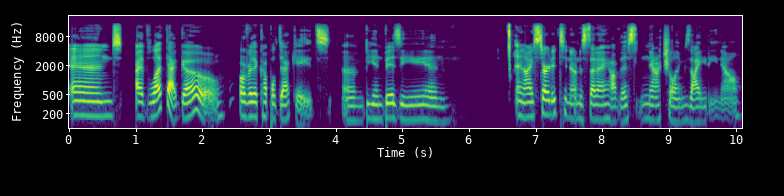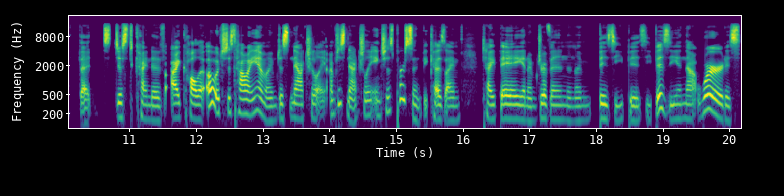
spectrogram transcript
And I've let that go over the couple decades, um, being busy and and I started to notice that I have this natural anxiety now that's just kind of I call it oh it's just how I am. I'm just naturally I'm just naturally anxious person because I'm type A and I'm driven and I'm busy busy busy and that word has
